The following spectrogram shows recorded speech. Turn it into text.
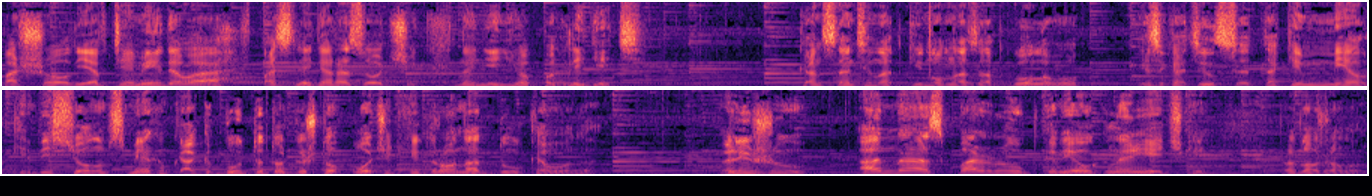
пошел я в Демидово в последний разочек на нее поглядеть. Константин откинул назад голову и закатился таким мелким, веселым смехом, как будто только что очень хитро надул кого-то. «Лежу, она с порубками около речки», — продолжал он.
